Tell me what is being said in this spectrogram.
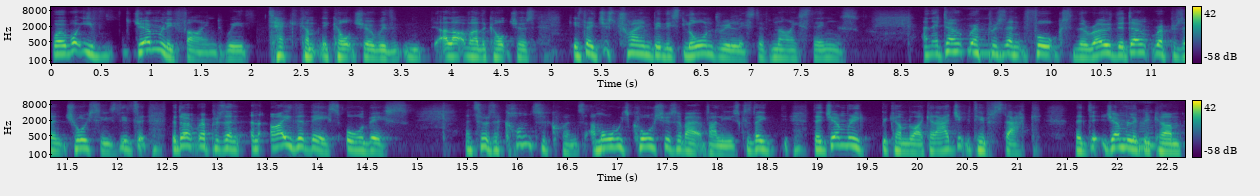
Where what you generally find with tech company culture, with a lot of other cultures, is they just try and be this laundry list of nice things. And they don't hmm. represent forks in the road. They don't represent choices. They don't represent an either this or this. And so, as a consequence, I'm always cautious about values because they they generally become like an adjective stack. They generally mm-hmm. become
